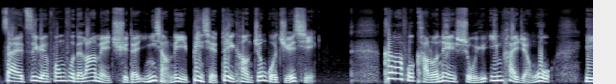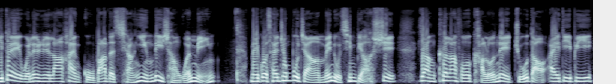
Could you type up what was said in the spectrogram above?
在资源丰富的拉美取得影响力，并且对抗中国崛起。克拉夫卡罗内属于鹰派人物，以对委内瑞拉和古巴的强硬立场闻名。美国财政部长梅努钦表示，让克拉夫卡罗内主导 IDB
